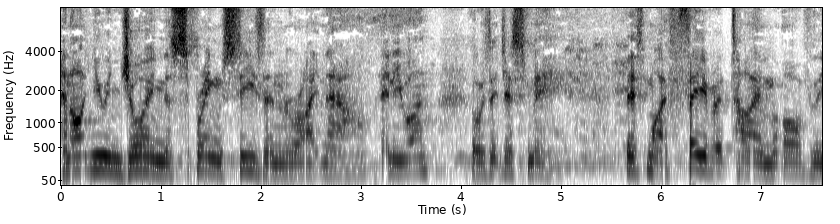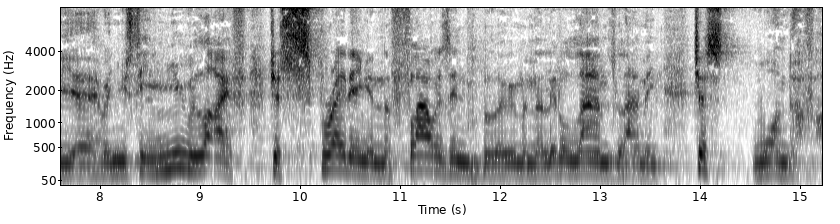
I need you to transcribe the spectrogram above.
And aren't you enjoying the spring season right now? Anyone? Or is it just me? It's my favorite time of the year when you see new life just spreading and the flowers in bloom and the little lambs lambing. Just wonderful.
